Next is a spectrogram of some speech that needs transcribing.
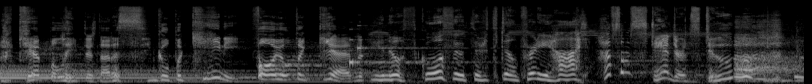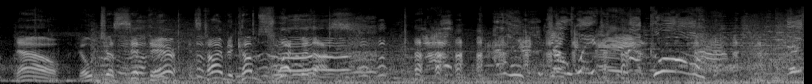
I can't believe there's not a single bikini foiled again. You know, school suits are still pretty hot. Have some standards, dude. Now, don't just sit there. It's time to come sweat with us. no, wait! Not cool! This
